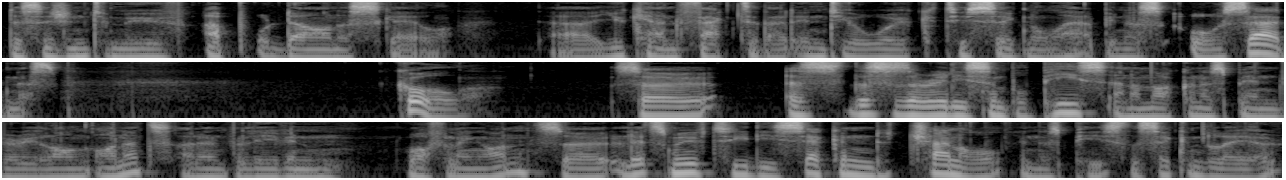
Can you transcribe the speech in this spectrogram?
decision to move up or down a scale. Uh, you can factor that into your work to signal happiness or sadness. Cool. So as this is a really simple piece and I'm not going to spend very long on it. I don't believe in waffling on. So let's move to the second channel in this piece, the second layer,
